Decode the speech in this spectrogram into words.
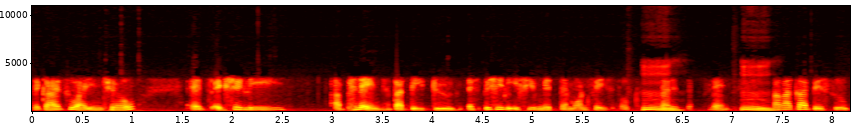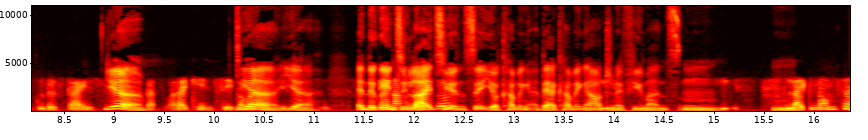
the guys who are in jail, it's actually a plan that they do, especially if you meet them on Facebook. That is the plan. Mm. Babaka Besuku, those guys. Yeah. That's what I can say. Babaka Yeah, Besuku. yeah. And they're going And to I'm lie also- to you and say you're coming they're coming out in a few months. Mm. Yes. Like Nomsa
